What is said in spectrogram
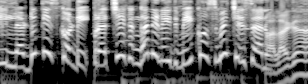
ఈ లడ్డు తీసుకోండి. ప్రత్యేకంగా నేను ఇది మీకోసమే చేశాను. అలాగా?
